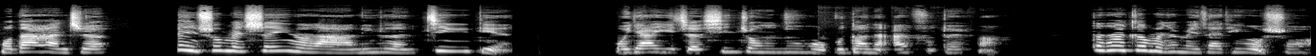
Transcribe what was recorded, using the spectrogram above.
我大喊着：“被你说没声音了啦，你冷静一点。”我压抑着心中的怒火，不断的安抚对方，但他根本就没在听我说话。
